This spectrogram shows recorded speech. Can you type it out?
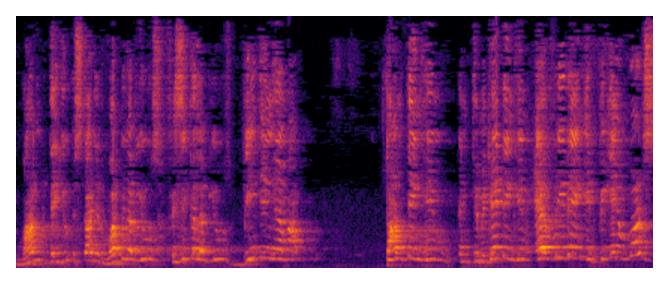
Man they abuse beating him up taunting him intimidating him every day it became worse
